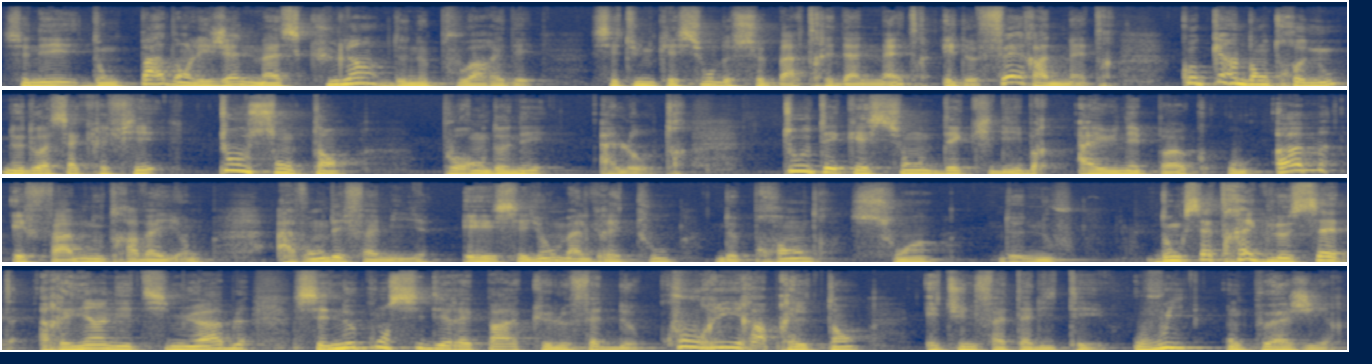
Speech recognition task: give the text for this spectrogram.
Ce n'est donc pas dans les gènes masculins de ne pouvoir aider. C'est une question de se battre et d'admettre et de faire admettre qu'aucun d'entre nous ne doit sacrifier tout son temps pour en donner à l'autre. Tout est question d'équilibre à une époque où hommes et femmes nous travaillons, avons des familles et essayons malgré tout de prendre soin de nous. Donc cette règle 7, rien n'est immuable, c'est ne considérez pas que le fait de courir après le temps est une fatalité. Oui, on peut agir.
